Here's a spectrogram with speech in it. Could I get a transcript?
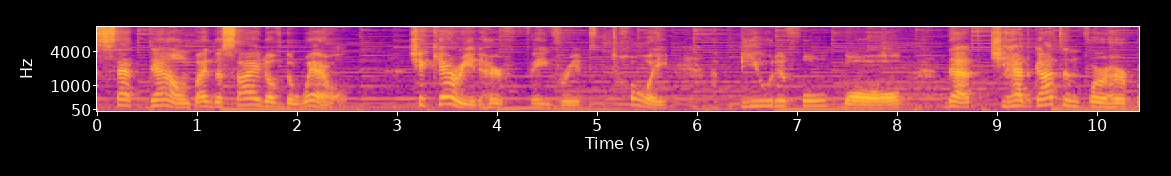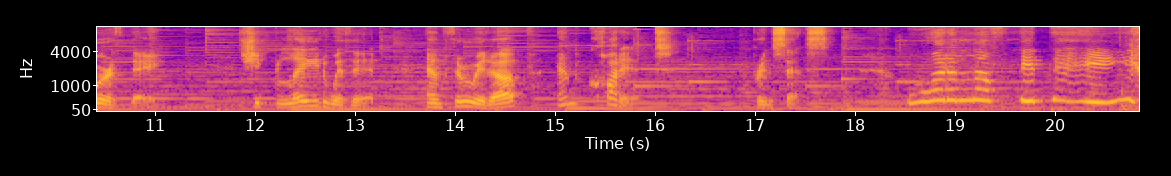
sat down by the side of the well. She carried her favorite toy, a beautiful ball that she had gotten for her birthday. She played with it and threw it up and caught it. Princess. What a lovely day!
